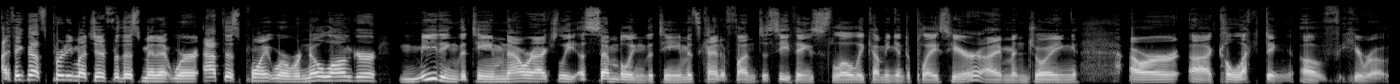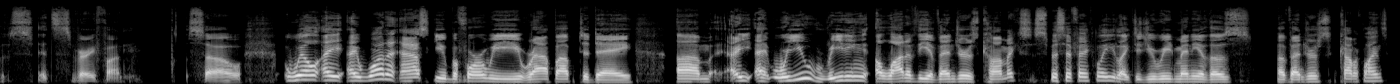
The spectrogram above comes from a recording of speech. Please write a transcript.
I think that's pretty much it for this minute. We're at this point where we're no longer meeting the team. Now we're actually assembling the team. It's kind of fun to see things slowly coming into place here. I'm enjoying our uh, collecting of heroes. It's very fun. So, Will, I, I want to ask you before we wrap up today. Um, uh, were you reading a lot of the Avengers comics specifically? Like, did you read many of those Avengers comic lines?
